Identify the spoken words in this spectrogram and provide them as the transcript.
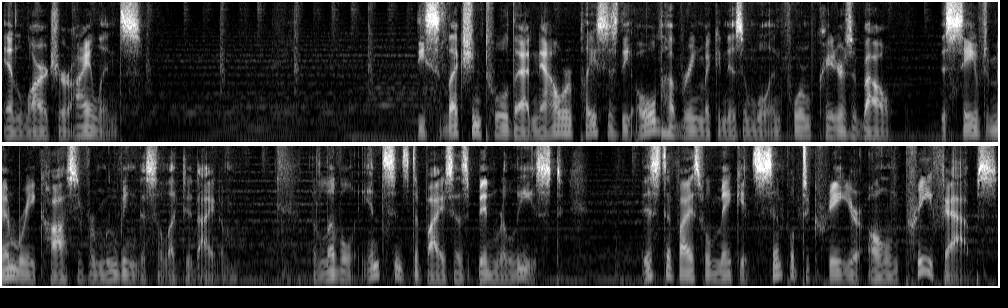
and larger islands. The selection tool that now replaces the old hovering mechanism will inform creators about the saved memory cost of removing the selected item the level instance device has been released. This device will make it simple to create your own prefabs.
